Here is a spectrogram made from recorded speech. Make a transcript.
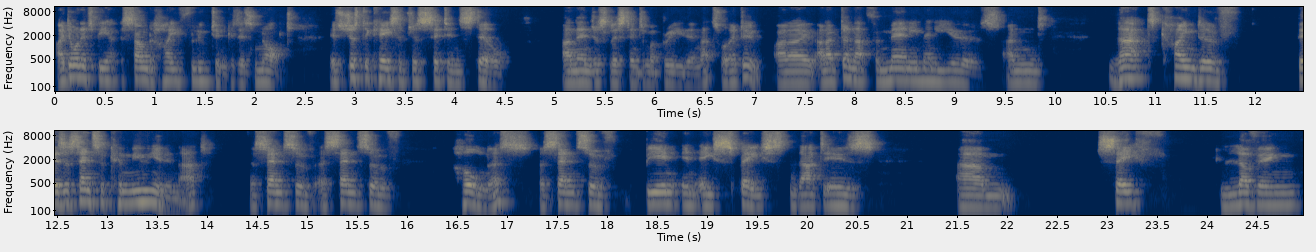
I don't want it to be sound highfalutin because it's not. It's just a case of just sitting still, and then just listening to my breathing. That's what I do, and I and I've done that for many many years, and that kind of there's a sense of communion in that, a sense of a sense of wholeness, a sense of being in a space that is um, safe, loving,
